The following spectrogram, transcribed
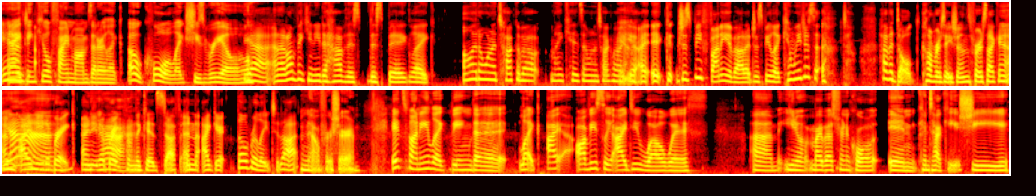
And, I think you'll find moms that are like, oh, cool. Like, she's real. yeah and i don't think you need to have this this big like oh i don't want to talk about my kids i want to talk about you I, it could just be funny about it just be like can we just have adult conversations for a second I'm, i need a break i need a break from the kids stuff and i get they'll relate to that No, for sure. It's funny, like being the like I obviously I do well with um, you know, my best friend Nicole in Kentucky, she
